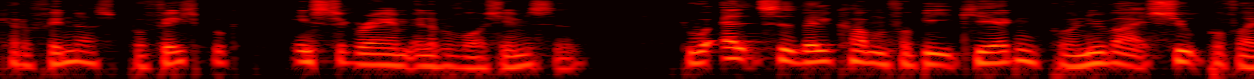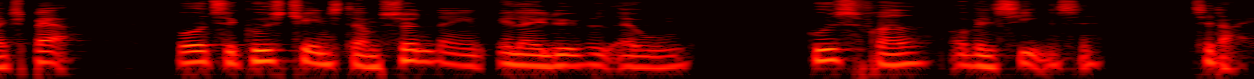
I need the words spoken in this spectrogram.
kan du finde os på Facebook, Instagram eller på vores hjemmeside. Du er altid velkommen forbi kirken på Nyvej 7 på Frederiksberg, både til gudstjeneste om søndagen eller i løbet af ugen. Guds fred og velsignelse til dig.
